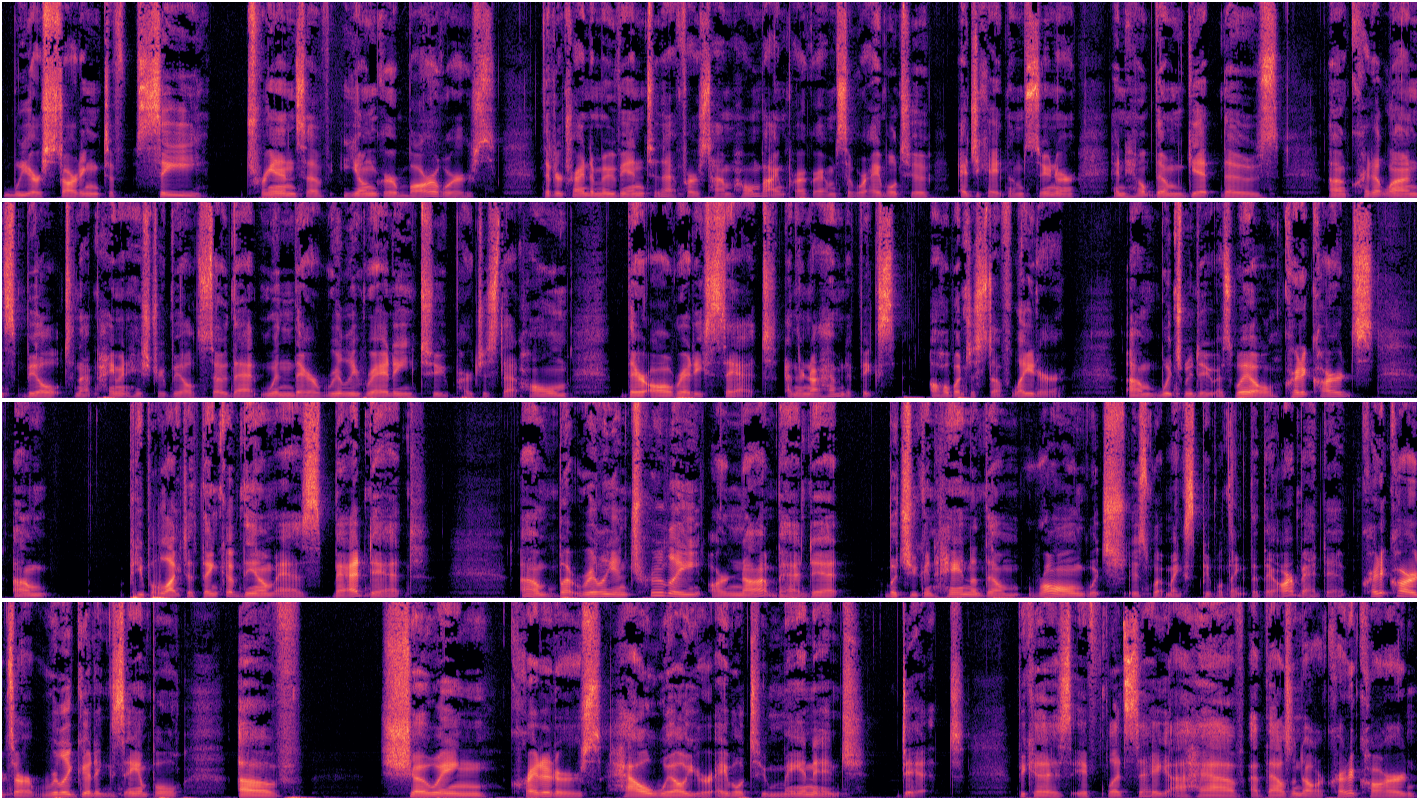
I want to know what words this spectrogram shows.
we are starting to see trends of younger borrowers that are trying to move into that first time home buying program. So we're able to educate them sooner and help them get those uh, credit lines built and that payment history built so that when they're really ready to purchase that home, they're already set and they're not having to fix a whole bunch of stuff later um, which we do as well. Credit cards, um, people like to think of them as bad debt, um, but really and truly are not bad debt, but you can handle them wrong, which is what makes people think that they are bad debt. Credit cards are a really good example of showing creditors how well you're able to manage debt because if let's say I have a thousand dollar credit card,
